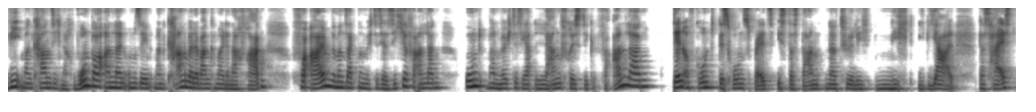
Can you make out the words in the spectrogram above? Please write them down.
wie man kann sich nach Wohnbauanleihen umsehen, man kann bei der Bank mal danach fragen, vor allem wenn man sagt, man möchte sehr sicher veranlagen und man möchte sehr langfristig veranlagen denn aufgrund des hohen Spreads ist das dann natürlich nicht ideal. Das heißt,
